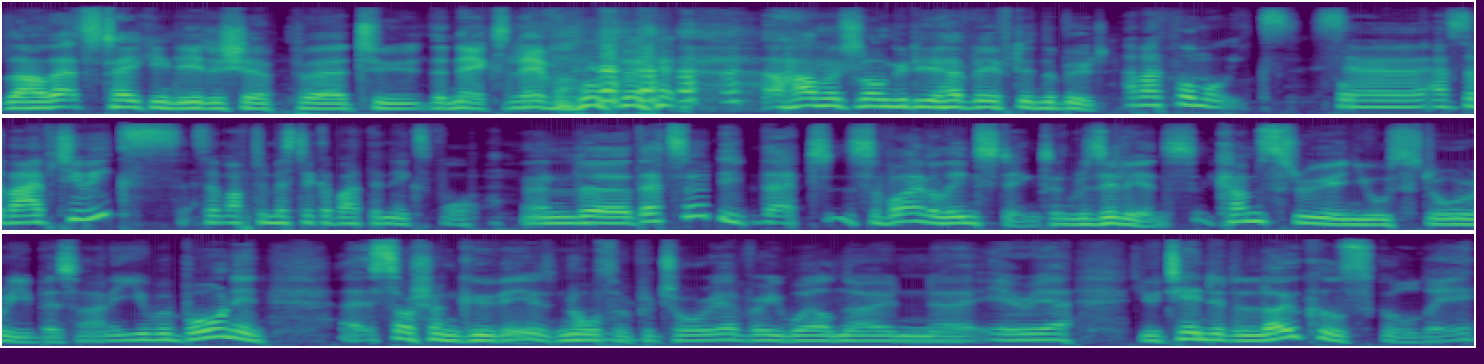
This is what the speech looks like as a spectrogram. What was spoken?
Now, that's taking leadership uh, to the next level. How much longer do you have left in the boot? About four more weeks. So I've survived two weeks, so I'm optimistic about the next four. And uh, that's certainly that survival instinct and resilience comes through in your story, Basani. You were born in uh, Soshanguve, north of Pretoria, a very well known uh, area. You attended a local school there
